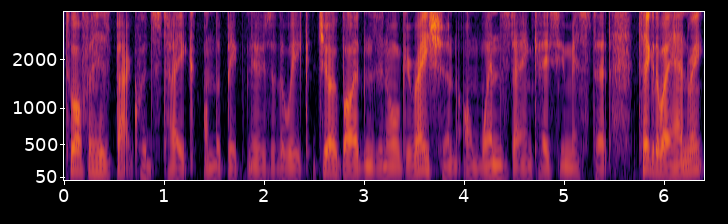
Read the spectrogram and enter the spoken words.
to offer his backwards take on the big news of the week Joe Biden's inauguration on Wednesday, in case you missed it. Take it away, Henry.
